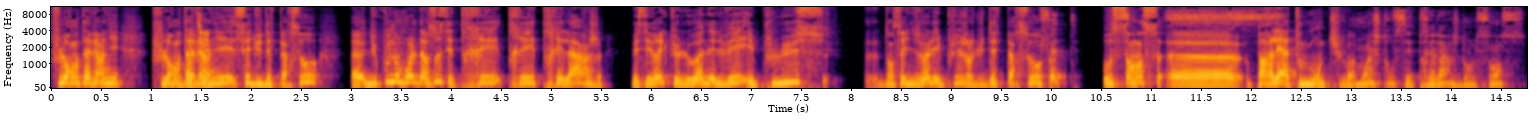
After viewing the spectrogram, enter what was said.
Florent Tavernier. Florent Le. Tavernier, c'est du dev perso. Euh, du coup, non, moi, le perso, c'est très, très, très large. Mais c'est vrai que Loan LV est plus, euh, dans sa visuelle, est plus genre du dev perso En fait, au sens euh, parler à tout le monde, tu vois. moi je trouve que c'est très large dans le sens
